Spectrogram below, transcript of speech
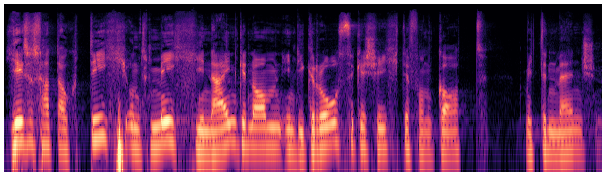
Jesus hat auch dich und mich hineingenommen in die große Geschichte von Gott mit den Menschen.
